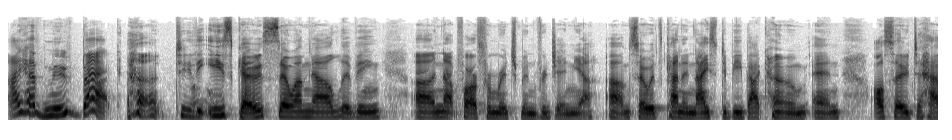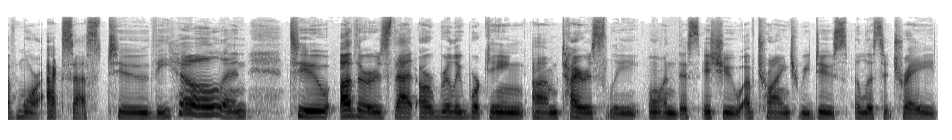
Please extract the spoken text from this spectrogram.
I have moved back uh, to the East Coast, so I'm now living uh, not far from Richmond, Virginia. Um, so it's kind of nice to be back home and also to have more access to the Hill and to others that are really working um, tirelessly on this issue of trying to reduce illicit trade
